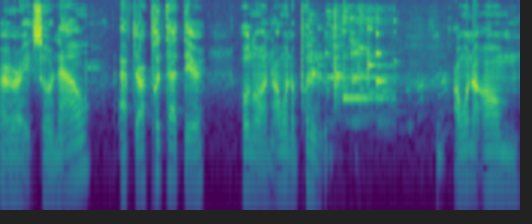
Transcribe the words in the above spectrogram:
All right. So now after I put that there, hold on. I wanna put it. I wanna um.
